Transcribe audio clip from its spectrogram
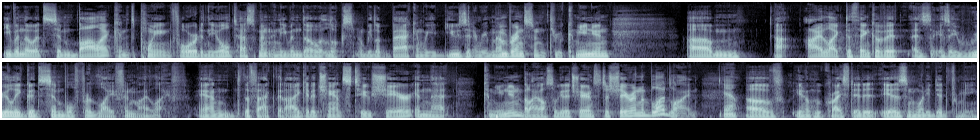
even though it's symbolic and it's pointing forward in the Old Testament, and even though it looks, we look back and we use it in remembrance and through communion, um, I, I like to think of it as as a really good symbol for life in my life, and the fact that I get a chance to share in that communion, but I also get a chance to share in the bloodline yeah. of you know who Christ is and what He did for me.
